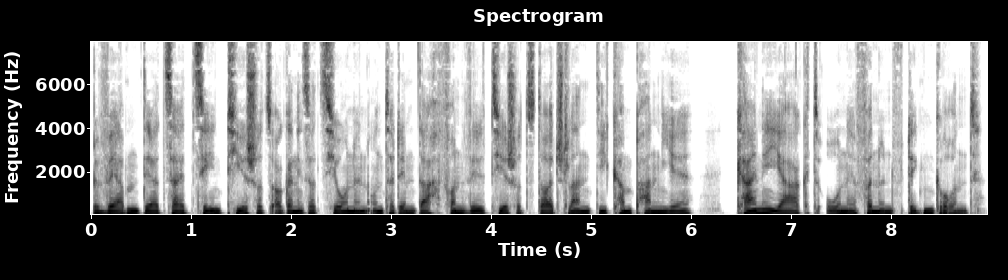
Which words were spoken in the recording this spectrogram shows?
bewerben derzeit zehn Tierschutzorganisationen unter dem Dach von Wildtierschutz Deutschland die Kampagne Keine Jagd ohne vernünftigen Grund.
